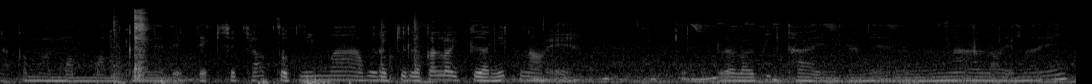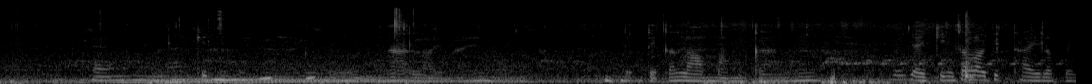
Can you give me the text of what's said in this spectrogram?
แล้วก็มามอมมอมๆกันเด็กๆชอบสดนี้มาก เวลากินแล้วก็โรยเกลือนิดหน่อย แล้วรอยพริกไทยนะคะเนี่ยน่าอร่อยไหมน่ากินอืมน่าอร่อยไหมเด็กๆก็ลอมหม่อมกันผู้ใหญ่กินก็รอยพริกไทยเราเป็น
